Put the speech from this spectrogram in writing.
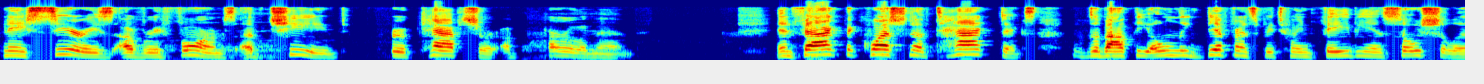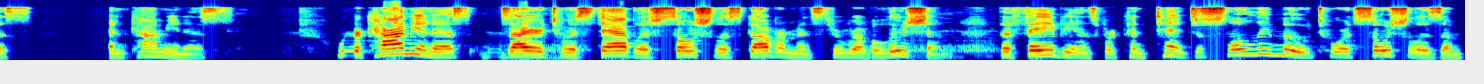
and a series of reforms achieved through capture of parliament. In fact, the question of tactics was about the only difference between Fabian socialists and communists. Where communists desired to establish socialist governments through revolution, the Fabians were content to slowly move towards socialism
